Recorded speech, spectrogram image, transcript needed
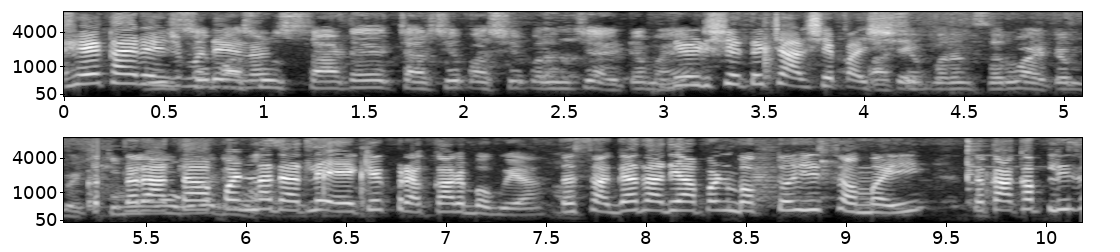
हे काय रेंजमध्ये येणार? स्टार्ट आहे चारशे पाचशे पर्यंतची आयटम आहे. दीडशे ते चारशे पाचशे. पर्यंत सर्व आयटम भेटतात तर आता आपण ना त्यातले एक एक प्रकार बघूया. तर सगळ्यात आधी आपण बघतो ही समई. तर काका प्लीज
